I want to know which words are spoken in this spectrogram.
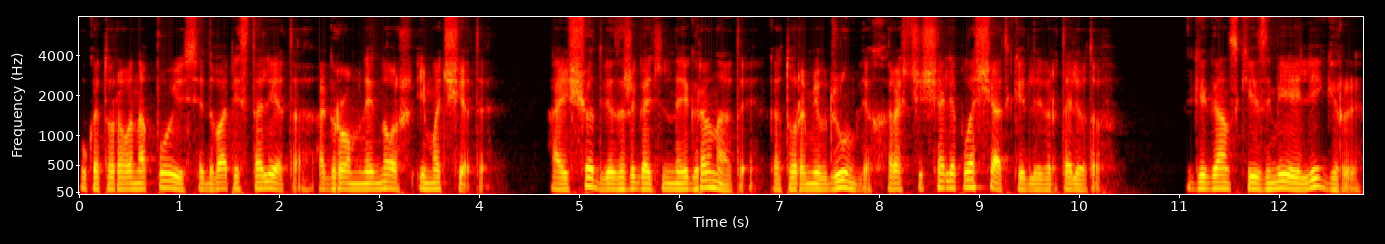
у которого на поясе два пистолета, огромный нож и мачете? А еще две зажигательные гранаты, которыми в джунглях расчищали площадки для вертолетов. Гигантские змеи-лигеры,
